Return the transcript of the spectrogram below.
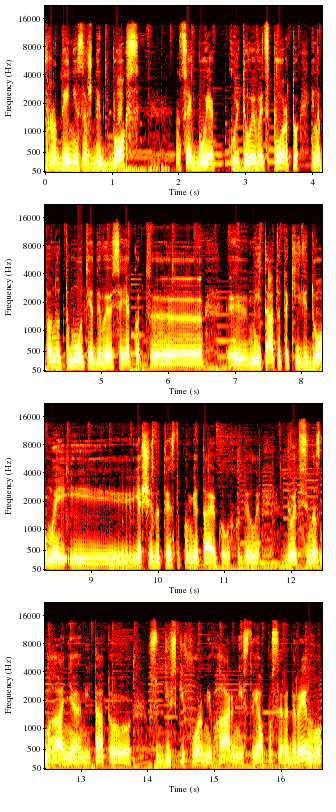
в родині завжди бокс. Ну, це як був як культовий вид спорту. І напевно тому от я дивився, як от е, е, мій тато такий відомий. І я ще з дитинства пам'ятаю, коли ходили дивитися на змагання, мій тато в суддівській формі, в гарній, стояв посеред рингу.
